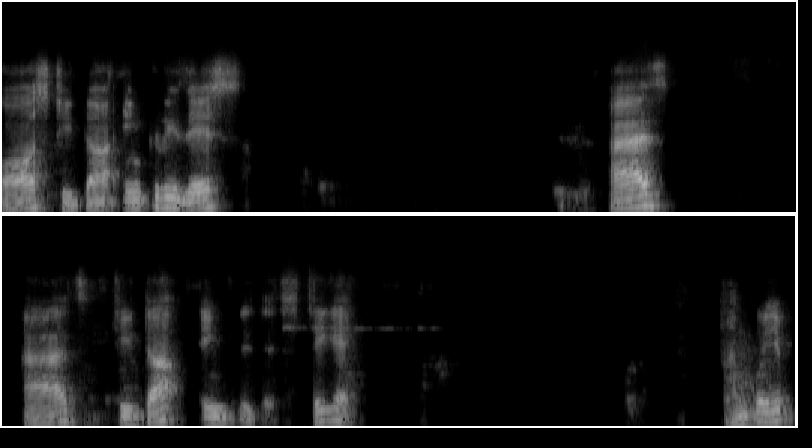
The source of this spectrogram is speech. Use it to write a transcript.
cos theta increases as as theta increases, ठीक है? हमको ये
